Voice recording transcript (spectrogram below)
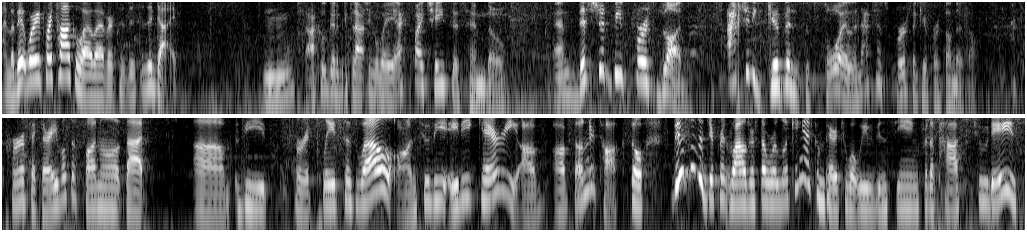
I'm a bit worried for Taco, however, because this is a dive. Mm-hmm. Tackle gonna be flashing away. X-Spy chases him though. And this should be first blood. It's actually given to Soil, and that's just perfect here for Thundertalk. That's perfect. They're able to funnel that um, the turret plates as well onto the AD carry of, of Thunder Talk. So this is a different Wild Rift that we're looking at compared to what we've been seeing for the past two days.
